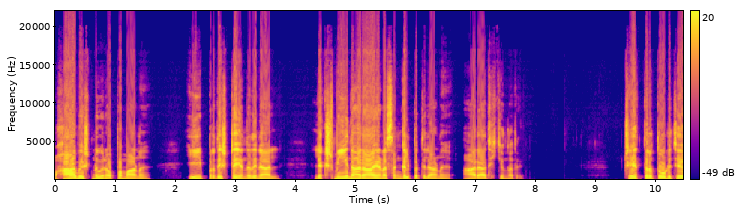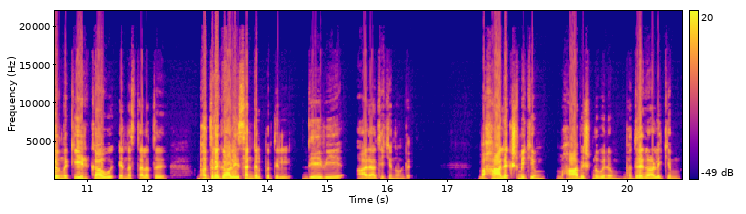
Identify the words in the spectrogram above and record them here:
മഹാവിഷ്ണുവിനൊപ്പമാണ് ഈ പ്രതിഷ്ഠ എന്നതിനാൽ ലക്ഷ്മീനാരായണ സങ്കല്പത്തിലാണ് ആരാധിക്കുന്നത്. ക്ഷേത്രത്തോട് ചേർന്ന് കീഴ്ക്കാവ് എന്ന സ്ഥലത്ത് ഭദ്രകാളി സങ്കല്പത്തിൽ ദേവിയെ ആരാധിക്കുന്നുണ്ട്. മഹാലക്ഷ്മിക്കും മഹാവിഷ്ണുവിനും ഭദ്രകാളിക്കും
